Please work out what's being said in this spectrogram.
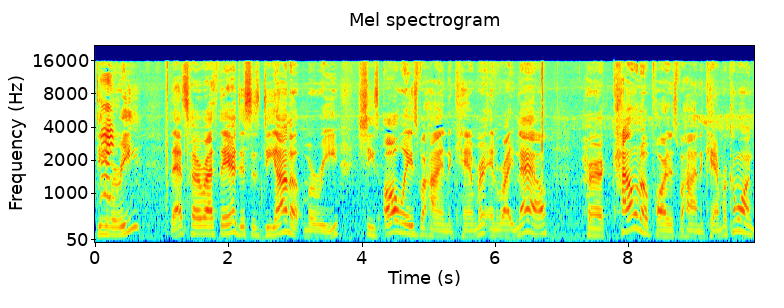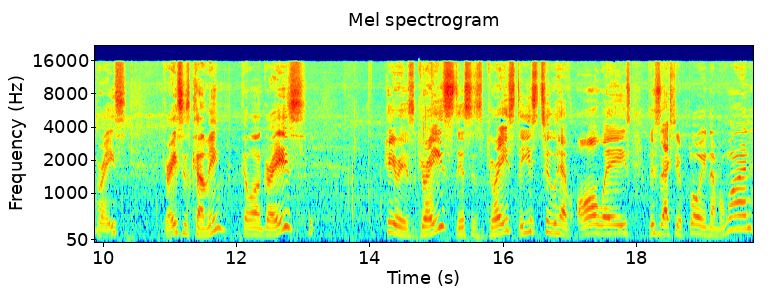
D. Marie. That's her right there. This is Deaunna Marie. She's always behind the camera, and right now, her counterpart is behind the camera. Come on, Grace. Grace is coming. Come on, Grace. Here is Grace. This is Grace. These two have always, this is actually employee number one,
